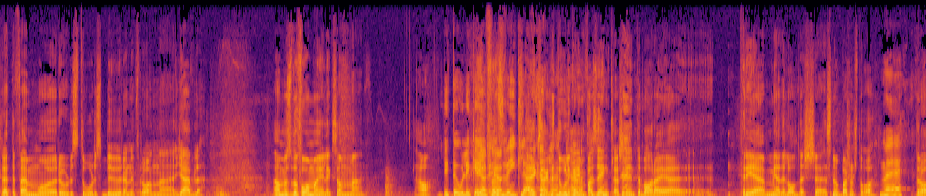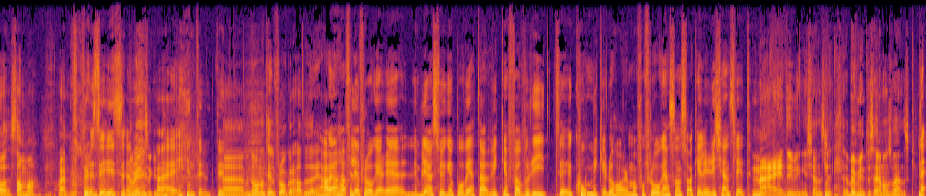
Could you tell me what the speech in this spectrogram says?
35 och rullstolsburen ifrån eh, Gävle. Ja men så då får man ju liksom, eh, ja, Lite olika infallsvinklar. Ja, exakt, lite olika infallsvinklar. Så det inte bara är eh, tre medelålders eh, snubbar som står Nej, drar samma skämt. precis. Det var inte så kul. Nej, inte riktigt. Eh, Men det var någon till fråga du hade där inne. Ja, jag har fler frågor. Eh, Nu blev jag sugen på att veta vilken favoritkomiker du har om man får fråga en sån sak. Eller är det känsligt? Nej, det är inget känsligt. Jag behöver inte säga någon svensk. Nej,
